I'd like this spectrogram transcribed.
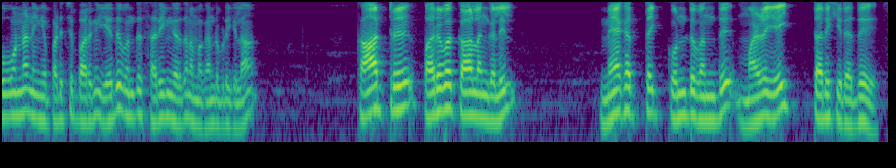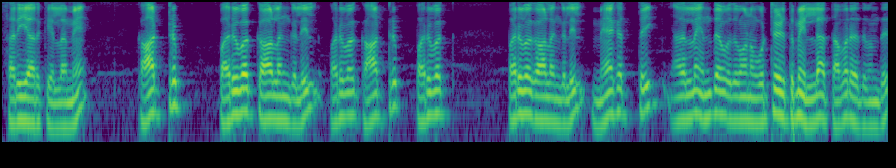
ஒவ்வொன்றா நீங்கள் படித்து பாருங்கள் எது வந்து சரிங்கிறத நம்ம கண்டுபிடிக்கலாம். காற்று பருவ காலங்களில் மேகத்தை கொண்டு வந்து மழையை தருகிறது. சரியாக இருக்குது எல்லாமே. காற்று பருவ காலங்களில் பருவ காற்று பருவ பருவ காலங்களில் மேகத்தை அதெல்லாம் எந்த விதமான ஒற்றெழுத்துமே இல்லை தவறு அது வந்து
